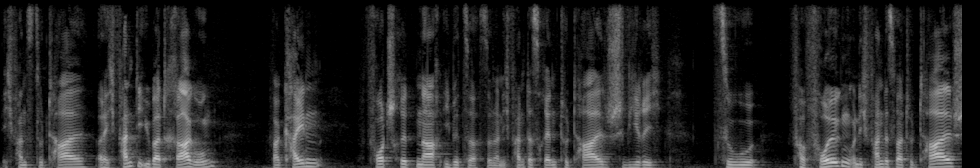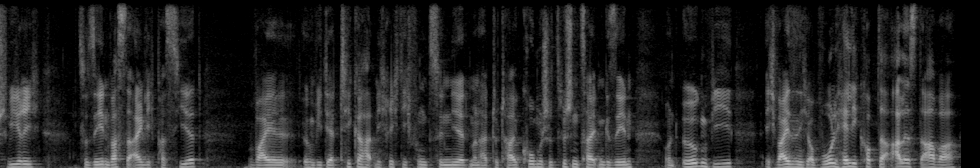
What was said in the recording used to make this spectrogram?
ich fand es total, oder ich fand die Übertragung war kein Fortschritt nach Ibiza, sondern ich fand das Rennen total schwierig zu verfolgen und ich fand es war total schwierig zu sehen, was da eigentlich passiert, weil irgendwie der Ticker hat nicht richtig funktioniert, man hat total komische Zwischenzeiten gesehen und irgendwie, ich weiß nicht, obwohl Helikopter alles da war,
